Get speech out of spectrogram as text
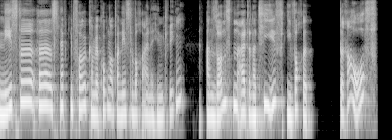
nächste äh, Snapkeep-Folge können wir gucken, ob wir nächste Woche eine hinkriegen. Ansonsten alternativ die Woche drauf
